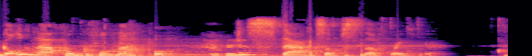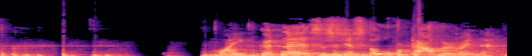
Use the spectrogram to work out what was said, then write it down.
golden apple, golden apple. There's just stacks of stuff right here. My goodness, this is just overpowered right now.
